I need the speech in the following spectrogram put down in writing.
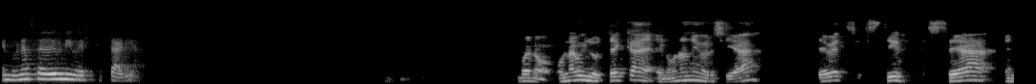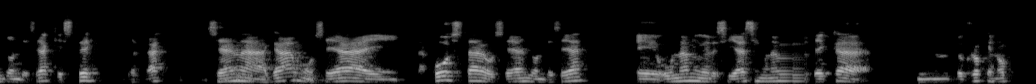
en una sede universitaria? Bueno, una biblioteca en una universidad debe existir, sea en donde sea que esté, ¿verdad? Sea en la GAM, o sea en la costa, o sea en donde sea, eh, una universidad sin una biblioteca yo creo que no,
